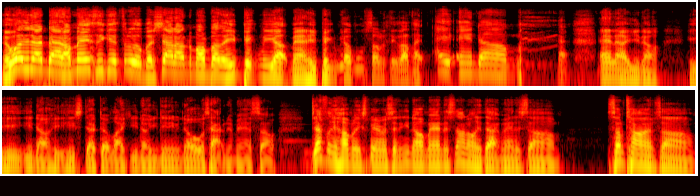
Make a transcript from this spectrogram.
it wasn't that bad. I managed to get through it, but shout out to my brother. He picked me up, man. He picked me up on some of the things. I was like, hey, and um, and uh, you know, he, he you know he he stepped up like you know you didn't even know what was happening, man. So definitely humbling experience, and you know, man, it's not only that, man. It's um sometimes um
